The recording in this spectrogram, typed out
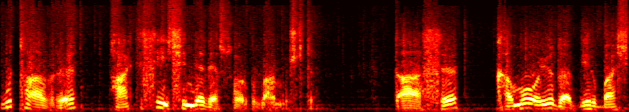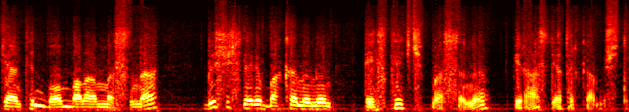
bu tavrı partisi içinde de sorgulanmıştı. Dahası kamuoyu da bir başkentin bombalanmasına Dışişleri Bakanı'nın destek çıkmasını biraz yadırgamıştı.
